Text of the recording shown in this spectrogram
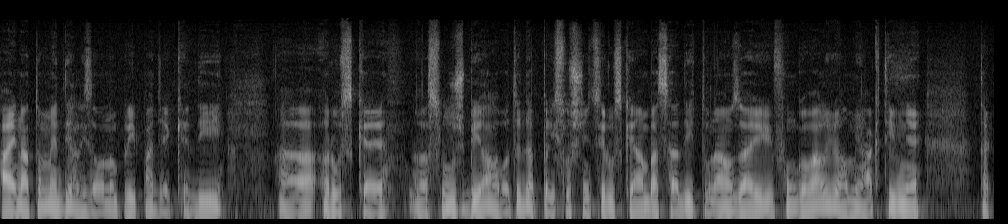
aj na tom medializovanom prípade, kedy ruské služby alebo teda príslušníci ruskej ambasády tu naozaj fungovali veľmi aktívne, tak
